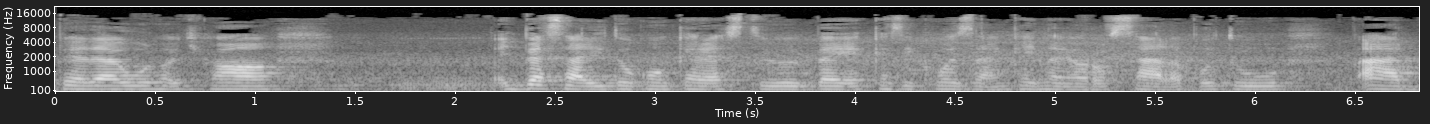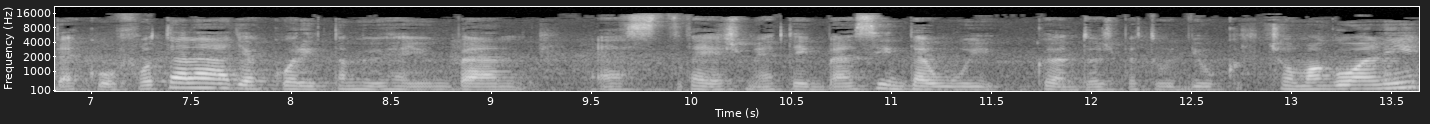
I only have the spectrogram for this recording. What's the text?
például, hogyha egy beszállítókon keresztül beérkezik hozzánk egy nagyon rossz állapotú Deco fotelágy, akkor itt a műhelyünkben ezt teljes mértékben szinte új köntösbe tudjuk csomagolni.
